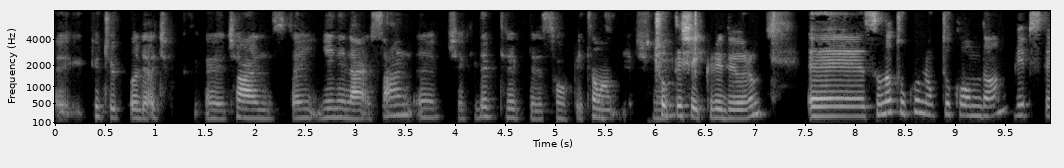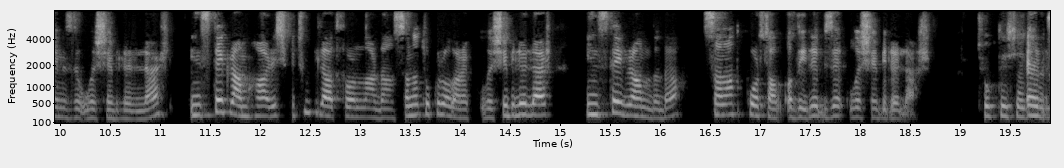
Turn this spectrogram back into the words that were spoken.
e, küçük böyle açık e, çağrınızda yenilersen e, bu şekilde bitirebiliriz sohbetimizi. Tamam. Çok teşekkür ediyorum. E, sanatokur.com'dan web sitemize ulaşabilirler. Instagram hariç bütün platformlardan sanatokur olarak ulaşabilirler. Instagram'da da Sanat Portal adıyla bize ulaşabilirler. Çok teşekkürler. Evet,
